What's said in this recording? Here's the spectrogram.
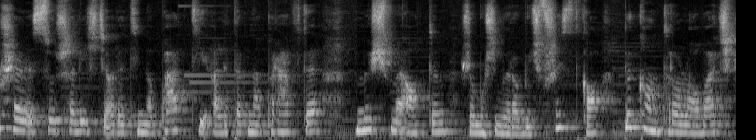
Może słyszeliście o retinopatii, ale tak naprawdę myślmy o tym, że musimy robić wszystko, by kontrolować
